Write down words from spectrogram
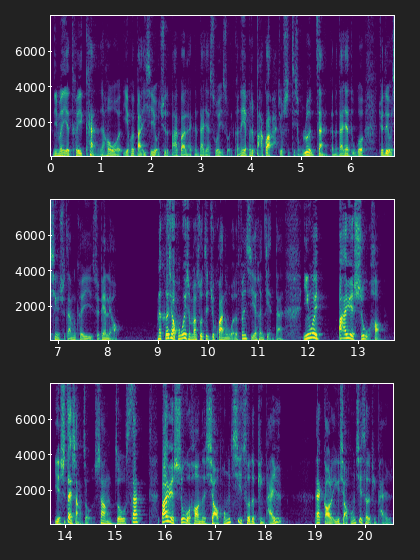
你们也可以看。然后我也会把一些有趣的八卦来跟大家说一说，可能也不是八卦吧，就是这种论战。可能大家读过觉得有兴趣，咱们可以随便聊。那何小鹏为什么要说这句话呢？我的分析也很简单，因为八月十五号也是在上周，上周三，八月十五号呢，小鹏汽车的品牌日，哎，搞了一个小鹏汽车的品牌日。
